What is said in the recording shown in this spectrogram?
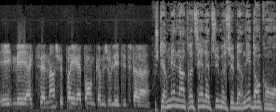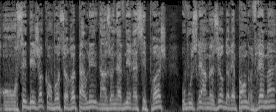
Et, mais actuellement, je ne peux pas y répondre, comme je vous l'ai dit tout à l'heure. Je termine l'entretien là-dessus, Monsieur Bernier. Donc, on, on sait déjà qu'on va se reparler dans un avenir assez proche, où vous serez en mesure de répondre vraiment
